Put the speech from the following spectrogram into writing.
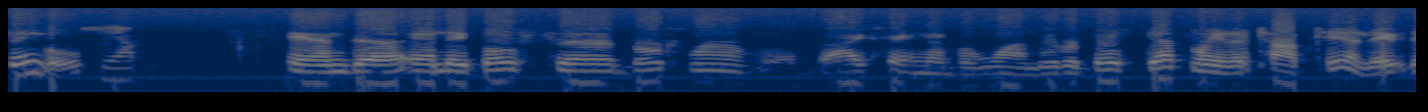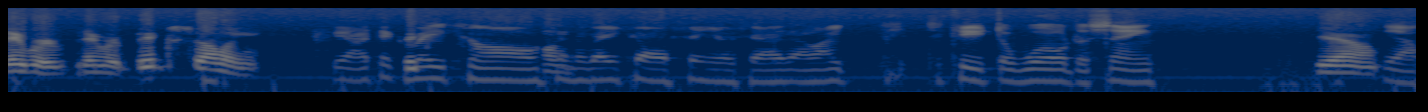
singles. Yep. And uh, and they both uh, both were I say number one. They were both definitely in the top ten. They they were they were big selling. Yeah, I think Ray Charles and the Ray Charles singers said, I like to teach the world to sing. Yeah. Yeah.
